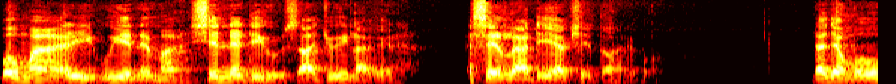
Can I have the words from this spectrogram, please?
ပုံမှန်အဲ့ဒီဥယျာဉ်ထဲမှာရှင်းတဲ့တွေကိုစာကျွေးလာခဲ့တာအစင်လာတရားဖြစ်သွားတယ်ပေါ့ဒါကြောင့်မို့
